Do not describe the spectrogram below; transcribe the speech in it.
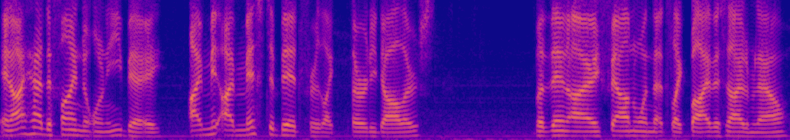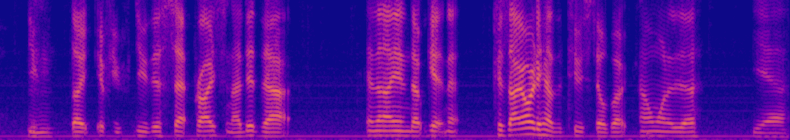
and I had to find it on eBay. I mi- I missed a bid for like thirty dollars, but then I found one that's like buy this item now. You Mhm. like if you do this set price, and I did that, and then I ended up getting it because I already have the two steelbook. I wanted to. Yeah.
